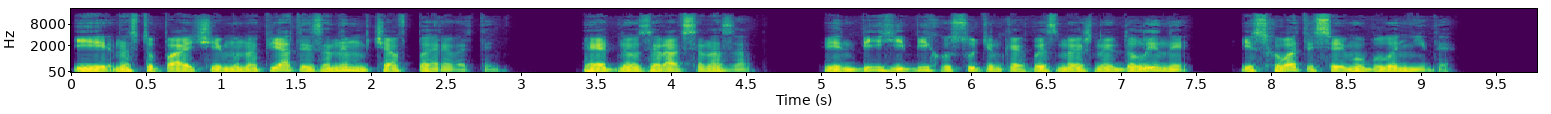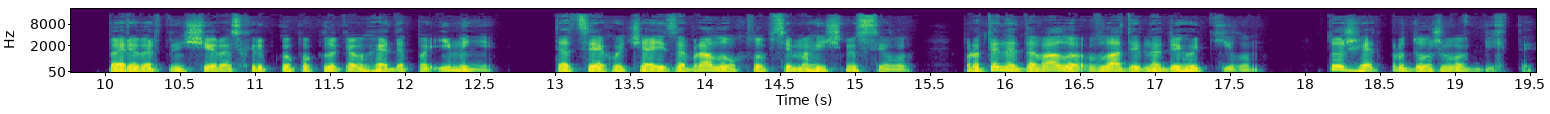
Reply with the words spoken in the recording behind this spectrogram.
і, наступаючи йому на п'ятий, за ним мчав перевертень. Гед не озирався назад. Він біг і біг у сутінках безмежної долини, і сховатися йому було ніде. Перевертень ще раз хрипко покликав Геда по імені, та це, хоча й забрало у хлопця магічну силу, проте не давало влади над його тілом. Тож Гед продовжував бігти.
